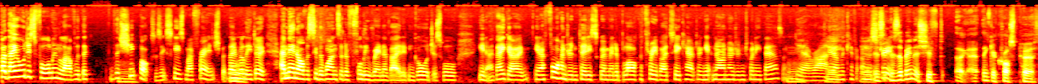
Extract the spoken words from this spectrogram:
but they all just fall in love with the the shit boxes, excuse my French, but they really do. And then obviously the ones that are fully renovated and gorgeous, well, you know, they go, you know, 430 square metre block, a three by two character, and get 920,000. yeah, right. Yeah, on the, ca- on the street. has there been a shift? Uh, I think across Perth,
